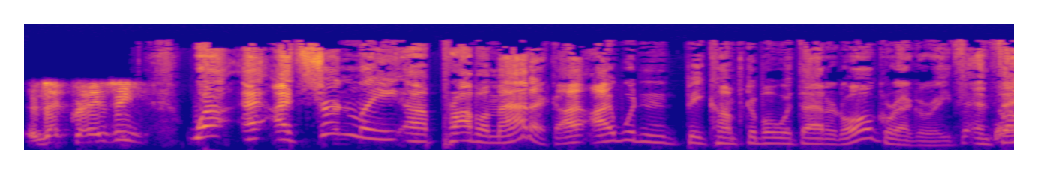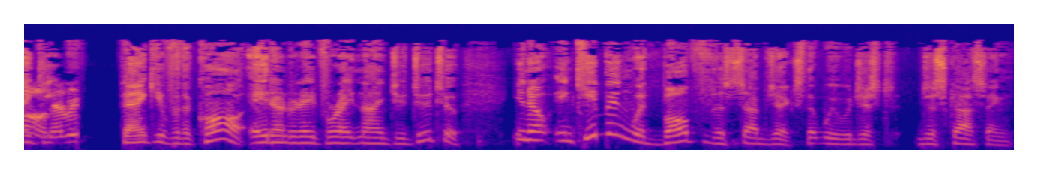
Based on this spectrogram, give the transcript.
Is that crazy? Well, it's certainly uh, problematic. I, I wouldn't be comfortable with that at all, Gregory. And thank No, you. every- Thank you for the call, 800 848 9222. You know, in keeping with both of the subjects that we were just discussing,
